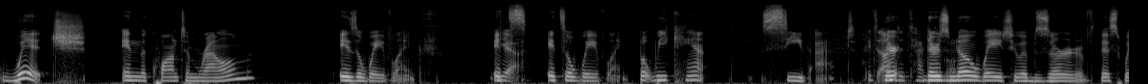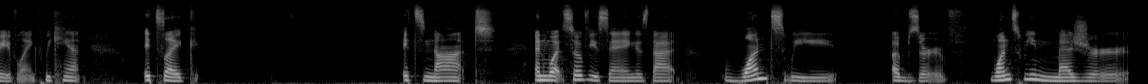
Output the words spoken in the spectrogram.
Mm-hmm. which in the quantum realm is a wavelength. It's Yeah. it's a wavelength, but we can't see that. It's There- undetectable. there's no way to observe this wavelength. We can't. It's like it's not. And what Sophie's saying is that once we observe, once we measure,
